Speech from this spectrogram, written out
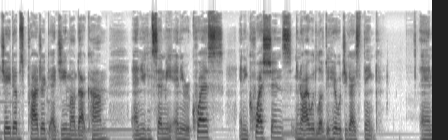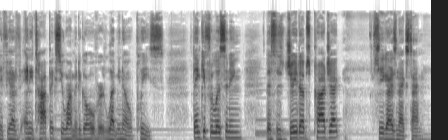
jdubsproject at gmail.com, and you can send me any requests, any questions. You know, I would love to hear what you guys think. And if you have any topics you want me to go over, let me know, please. Thank you for listening. This is JDubs Project. See you guys next time.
